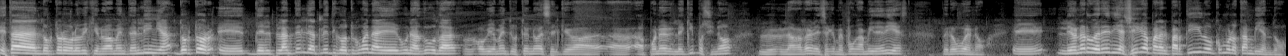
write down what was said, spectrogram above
está el doctor Golovitsky nuevamente en línea. Doctor, eh, del plantel de Atlético Tucumán hay algunas dudas. Obviamente usted no es el que va a, poner el equipo, sino la verdad le dice que me ponga a mí de 10, pero bueno. Eh, ¿Leonardo Heredia llega para el partido? ¿Cómo lo están viendo?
